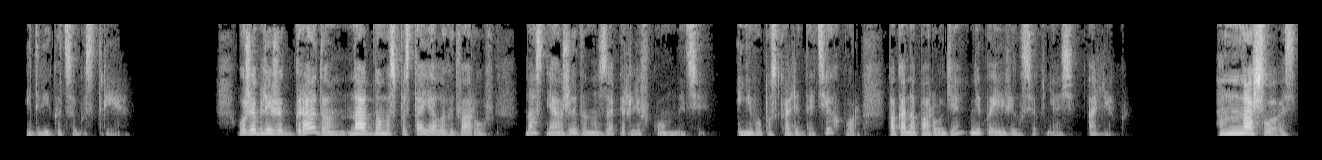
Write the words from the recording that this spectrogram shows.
и двигаться быстрее. Уже ближе к граду, на одном из постоялых дворов, нас неожиданно заперли в комнате и не выпускали до тех пор, пока на пороге не появился князь Олег. «Нашлась!»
